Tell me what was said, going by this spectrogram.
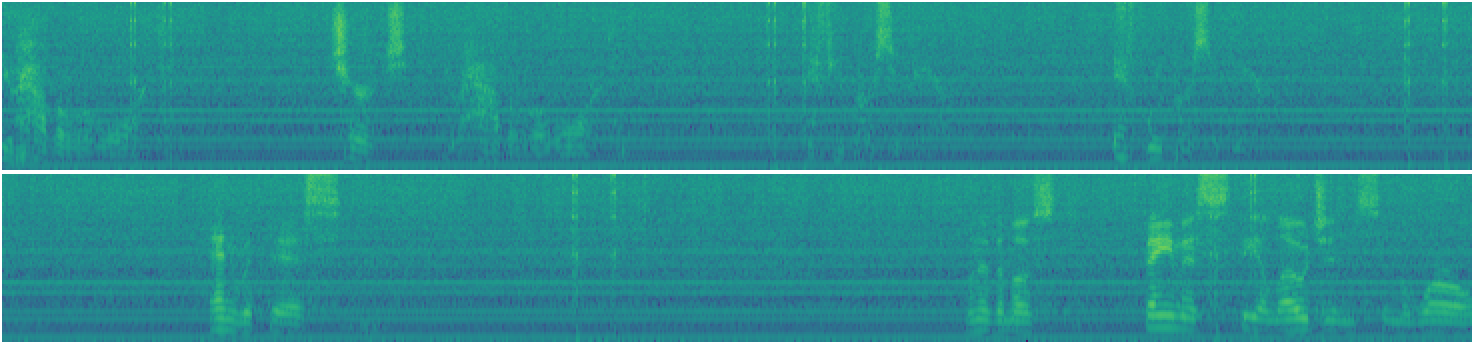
you have a reward. Church, you have a reward if you persevere. If we persevere. And with this, one of the most famous theologians in the world,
